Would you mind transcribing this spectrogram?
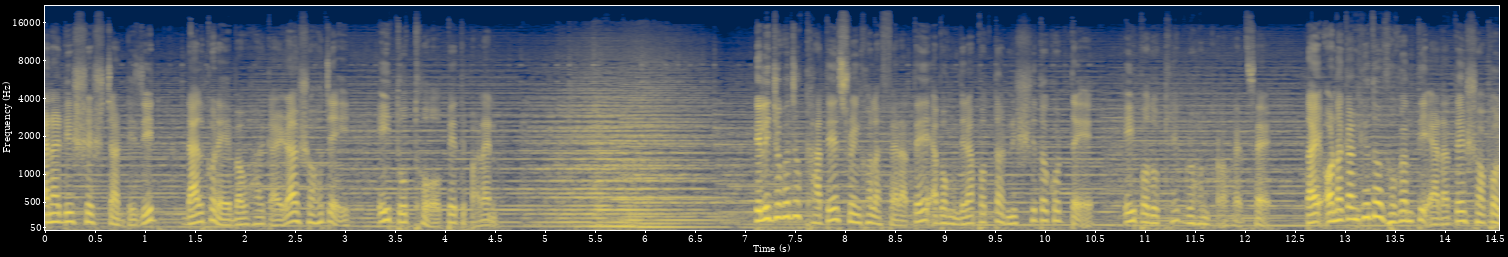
এনআইডির শেষ চার ডিজিট, ডায়াল করে ব্যবহারকারীরা সহজেই এই তথ্য পেতে পারেন। টেলিযোগাযোগ খাতে শৃঙ্খলা ফেরাতে এবং নিরাপত্তা নিশ্চিত করতে এই পদক্ষেপ গ্রহণ করা হয়েছে। তাই অনাকাঙ্ক্ষিত ভোগান্তি এড়াতে সকল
